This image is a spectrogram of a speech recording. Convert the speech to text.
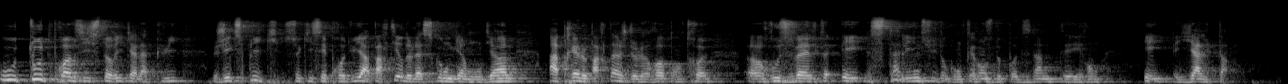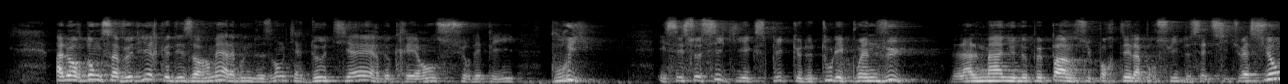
où, toutes preuves historiques à l'appui, j'explique ce qui s'est produit à partir de la Seconde Guerre mondiale, après le partage de l'Europe entre euh, Roosevelt et Staline, suite aux conférences de Potsdam, Téhéran et Yalta. Alors donc ça veut dire que désormais à la Bundesbank, il y a deux tiers de créances sur des pays pourris. Et c'est ceci qui explique que de tous les points de vue, l'Allemagne ne peut pas supporter la poursuite de cette situation,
